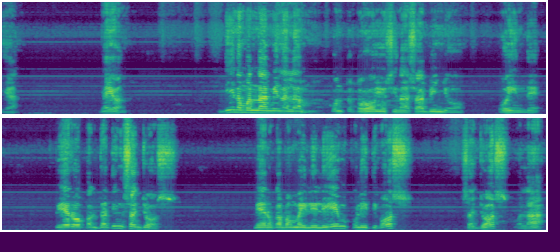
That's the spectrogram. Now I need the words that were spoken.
Yan. Ngayon, hindi naman namin alam kung totoo yung sinasabi nyo o hindi. Pero pagdating sa Diyos, meron ka bang may lilim, politikos? Sa Diyos, wala.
